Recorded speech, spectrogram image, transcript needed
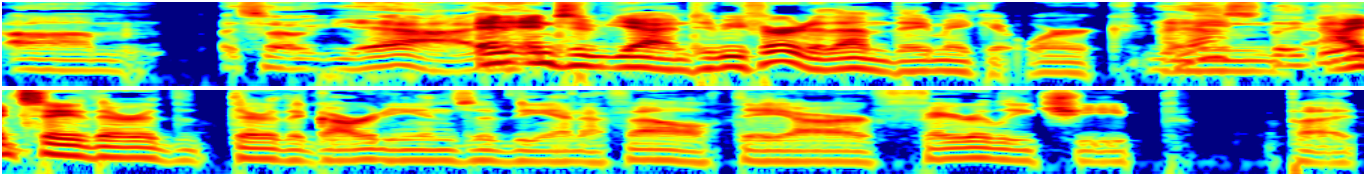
um, so yeah, And, and to yeah, and to be fair to them, they make it work. I mean, they do. I'd say they're the, they're the guardians of the NFL. They are fairly cheap, but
